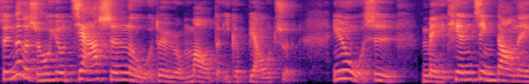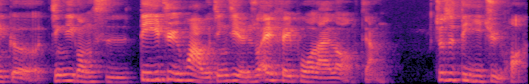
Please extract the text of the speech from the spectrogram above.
所以那个时候又加深了我对容貌的一个标准。因为我是每天进到那个经纪公司，第一句话我经纪人就说：“哎、肥婆来了。”这样就是第一句话。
